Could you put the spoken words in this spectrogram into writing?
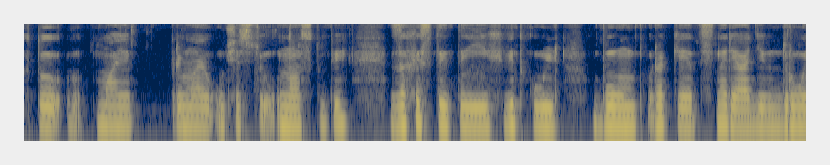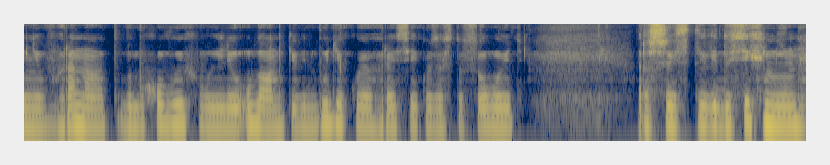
хто має, приймає участь у наступі, захистити їх від куль, бомб, ракет, снарядів, дронів, гранат, вибухової хвилі, уламків, від будь-якої агресії, яку застосовують рашисти, від усіх мін.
